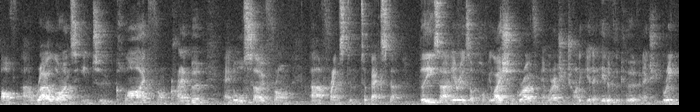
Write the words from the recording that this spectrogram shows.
of uh, rail lines into Clyde from Cranbourne and also from uh, Frankston to Baxter. These are areas of population growth and we're actually trying to get ahead of the curve and actually bring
